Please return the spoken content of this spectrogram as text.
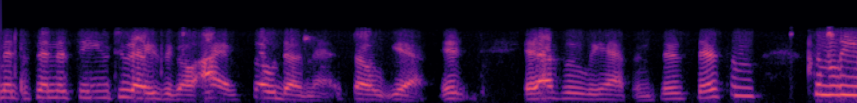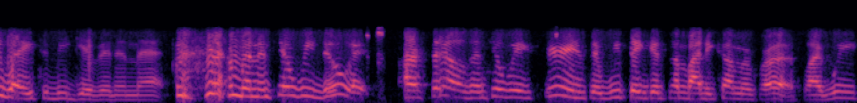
meant to send this to you two days ago. I have so done that. So yeah, it it absolutely happens. There's there's some some leeway to be given in that. but until we do it ourselves, until we experience it, we think it's somebody coming for us. Like we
